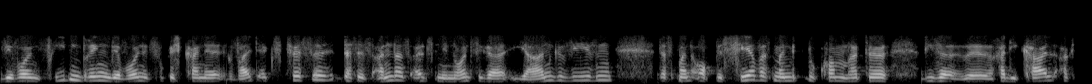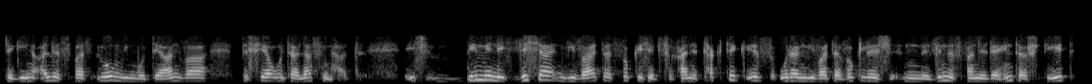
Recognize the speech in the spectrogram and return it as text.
wir wollen Frieden bringen, wir wollen jetzt wirklich keine Gewaltexzesse. Das ist anders als in den 90er Jahren gewesen, dass man auch bisher, was man mitbekommen hatte, diese äh, Radikalakte gegen alles, was irgendwie modern war, bisher unterlassen hat. Ich bin mir nicht sicher, inwieweit das wirklich jetzt reine Taktik ist oder inwieweit da wirklich ein Sinneswandel dahinter steht.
